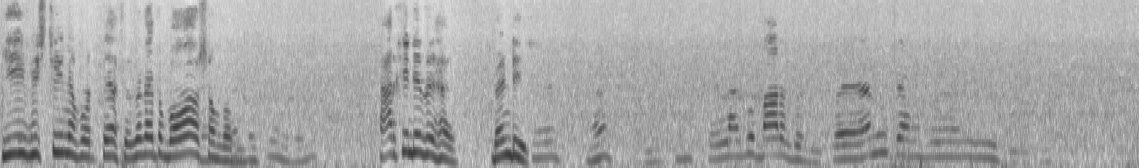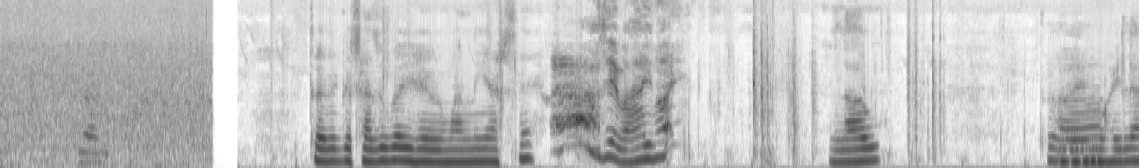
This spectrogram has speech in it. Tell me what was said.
কি বৃষ্টি না পড়তে আছে? জায়গায় তো বওয়া সম্ভব। আর কি নেবে হ্যাঁ ভেন্ডি? লাগবে বারো কোটি আমি তো একদিকে সাজু ভাই হ্যাঁ মাল নিয়ে আসছে। আরে ভাই ভাই। লাউ। তো এই মহিলা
